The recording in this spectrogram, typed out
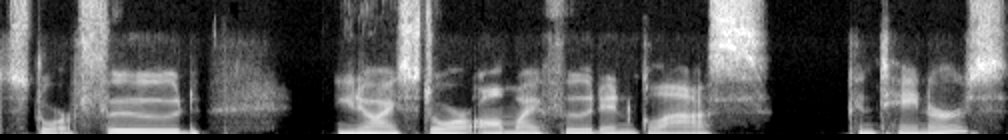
store food. You know, I store all my food in glass containers,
